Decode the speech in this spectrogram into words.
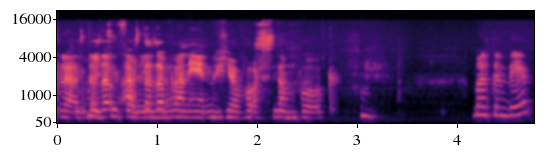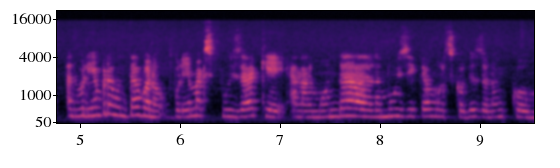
Clar, estàs, veig diferent, estàs no? aprenent, llavors, Sí. tampoc. Val, també et volíem preguntar, bueno, volíem exposar que en el món de la música molts cops es donen com,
